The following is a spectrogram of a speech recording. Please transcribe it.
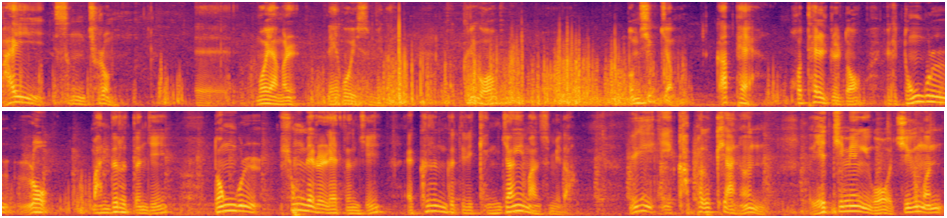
바위성처럼 에, 모양을 내고 있습니다. 그리고 어, 음식점, 카페, 호텔들도 이렇게 동굴로 만들었든지 동굴 흉내를 냈든지 에, 그런 것들이 굉장히 많습니다. 여기 이 카파도키아는 옛 지명이고 지금은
